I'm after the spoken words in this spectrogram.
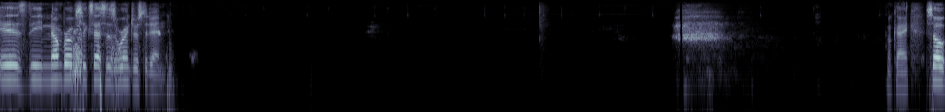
is the number of successes we're interested in. Okay, so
